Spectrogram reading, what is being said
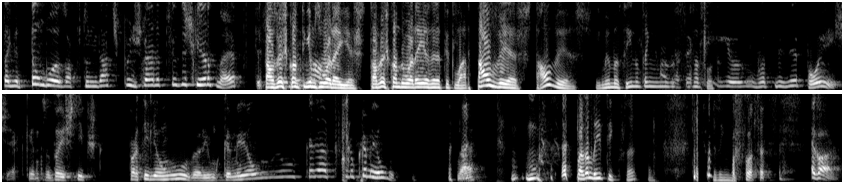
tenha tão boas oportunidades para jogar a defesa esquerda, não é? Porque Talvez quando tínhamos o normal. Areias, talvez quando o Areias era titular, talvez, talvez, e mesmo assim não tenho Ah, certeza absoluta. eu vou-te dizer, pois, é que entre dois tipos que partilham um Uber e um camelo, eu se calhar prefiro o camelo. Não é? Paralítico, bocadinho. Foda-se. Agora,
